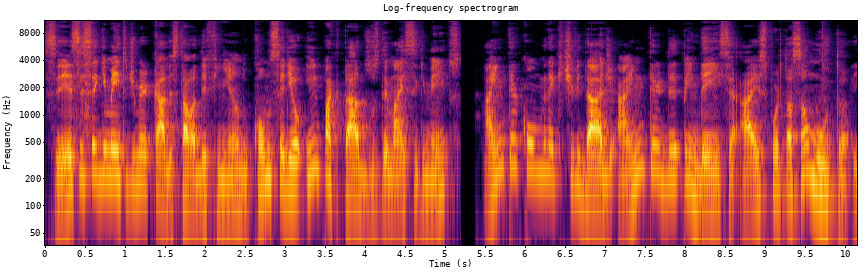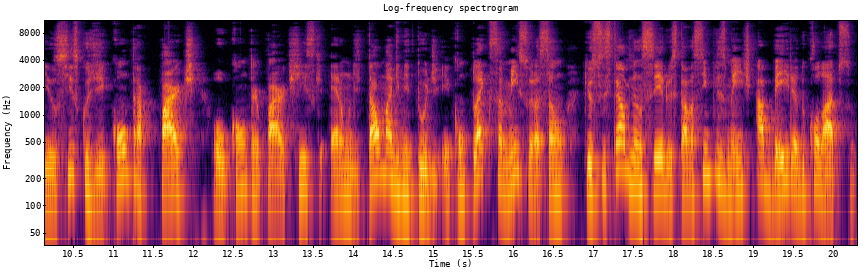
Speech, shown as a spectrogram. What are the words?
Se esse segmento de mercado estava definhando como seriam impactados os demais segmentos, a interconectividade, a interdependência, a exportação mútua e os riscos de contraparte ou counterpart risk eram de tal magnitude e complexa mensuração que o sistema financeiro estava simplesmente à beira do colapso.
